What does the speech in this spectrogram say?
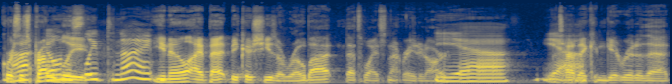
Of course, not it's probably going to sleep tonight. you know, I bet because she's a robot, that's why it's not rated R. yeah. Yeah. That's how they can get rid of that.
